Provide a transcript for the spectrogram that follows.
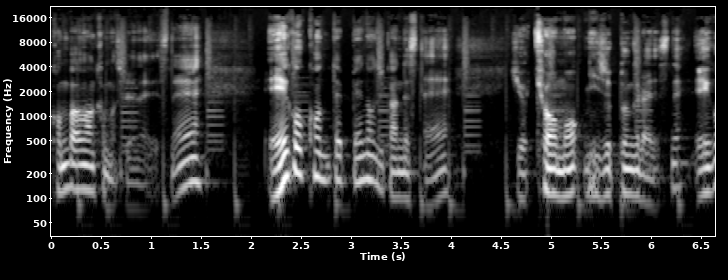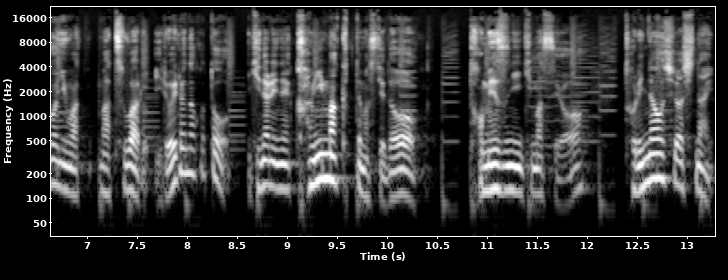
こんばんはかもしれないですね。英語コンテッペの時間ですね。今日も20分ぐらいですね。英語にまつわるいろいろなことをいきなりね噛みまくってますけど止めずにいきますよ。取り直しはしない。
